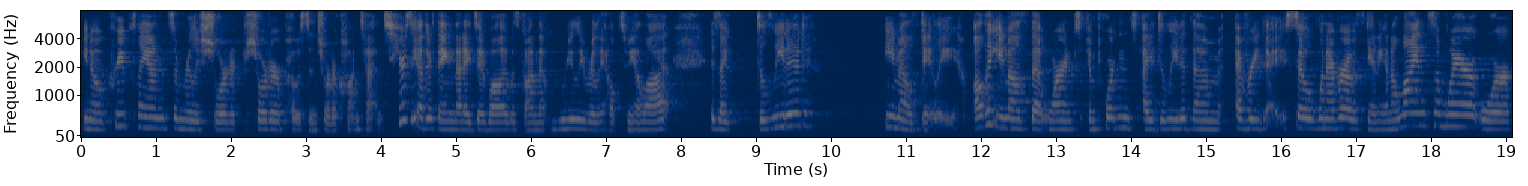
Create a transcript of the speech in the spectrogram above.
you know pre-plan some really shorter shorter posts and shorter content here's the other thing that i did while i was gone that really really helped me a lot is i deleted emails daily. All the emails that weren't important, I deleted them every day. So whenever I was standing in a line somewhere or,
